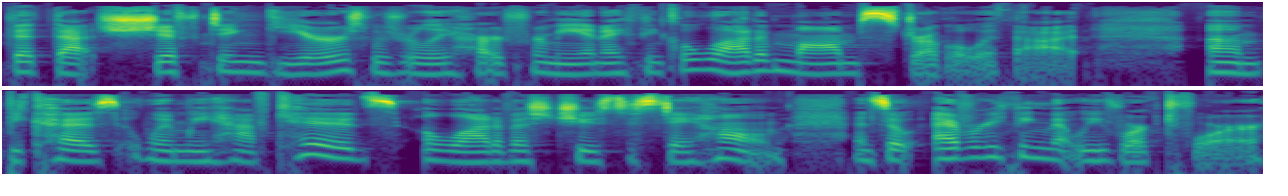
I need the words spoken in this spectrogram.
that that shifting gears was really hard for me. And I think a lot of moms struggle with that um, because when we have kids, a lot of us choose to stay home. And so everything that we've worked for,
